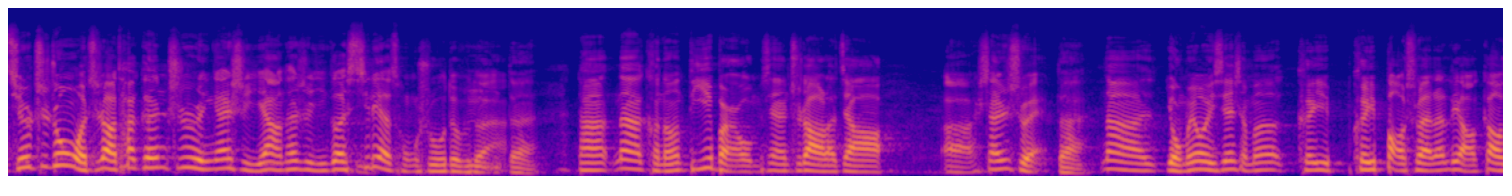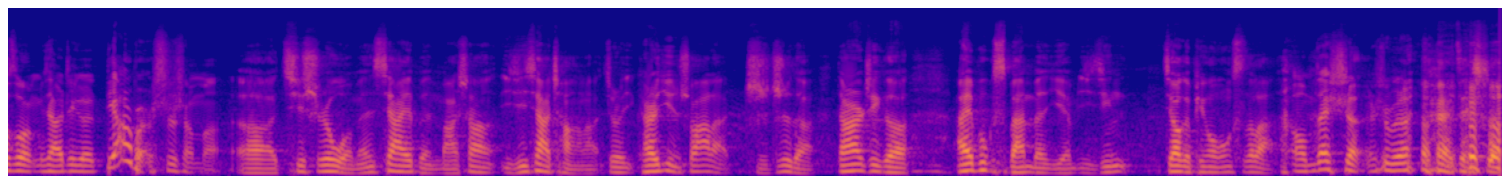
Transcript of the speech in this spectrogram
其实《之中》我知道它跟《之日》应该是一样，它是一个系列丛书，对不对？嗯对那那可能第一本我们现在知道了叫呃山水，对，那有没有一些什么可以可以爆出来的料，告诉我们一下这个第二本是什么？呃，其实我们下一本马上已经下场了，就是开始印刷了，纸质的。当然这个 iBooks 版本也已经交给苹果公司了。哦，我们在审是不是？对，在审。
